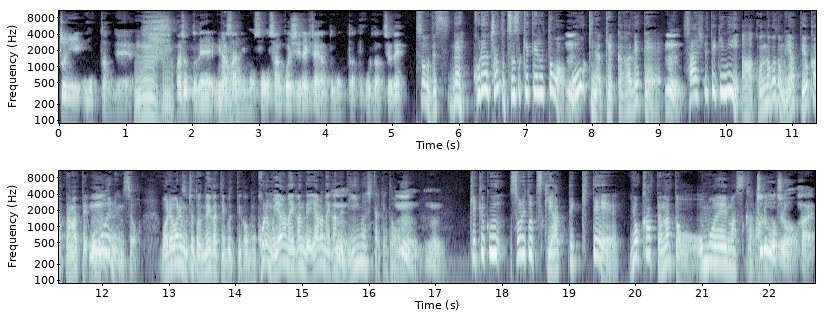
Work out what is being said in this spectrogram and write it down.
当に思ったんで、うんうんまあちょっとね、皆さんにもそう参考にしていただきたいなと思ったところなんですよね。そうですね。これをちゃんと続けてると、うん大きな結果が出て、うん。最終的に、あこんなこともやってよかったなって思えるんですよ。我々もちょっとネガティブっていうか、もうこれもやらないかんで、やらないかんでって言いましたけど、うん。うん。結局、それと付き合ってきて、よかったなと思えますから。もちろんもちろん、はい。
